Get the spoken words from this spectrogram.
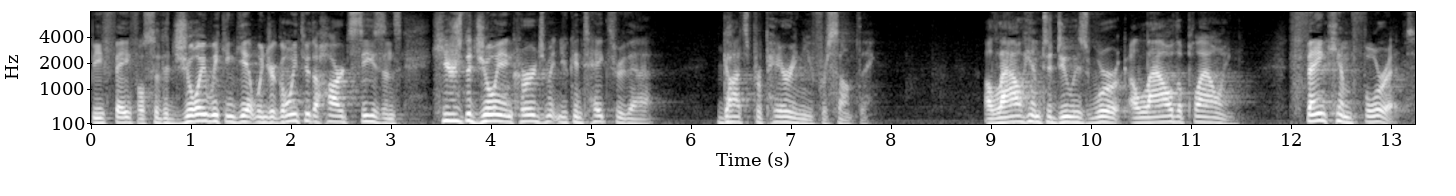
Be faithful. So, the joy we can get when you're going through the hard seasons Here's the joy and encouragement you can take through that God's preparing you for something. Allow Him to do His work, allow the plowing. Thank Him for it.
